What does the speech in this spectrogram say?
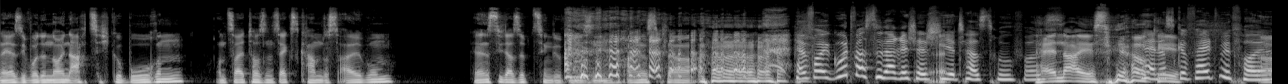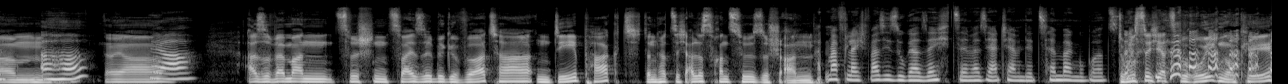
Naja, sie wurde 89 geboren und 2006 kam das Album. Dann ist sie da 17 gewesen, alles klar. Ja, voll gut, was du da recherchiert hast, Rufus. Hä, nice, ja, Ja, das okay. gefällt mir voll. Ähm, Aha. ja. Ja. Also wenn man zwischen zweisilbige Wörter ein D packt, dann hört sich alles französisch an. Hat mal, vielleicht war sie sogar 16, weil sie hat ja im Dezember Du Geburtstag. musst dich jetzt beruhigen, okay?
